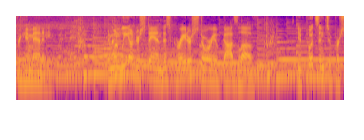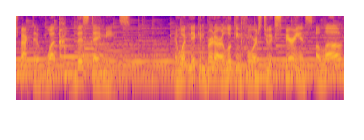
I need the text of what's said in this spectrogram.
for humanity. And when we understand this greater story of God's love, it puts into perspective what this day means. And what Nick and Britta are looking for is to experience a love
